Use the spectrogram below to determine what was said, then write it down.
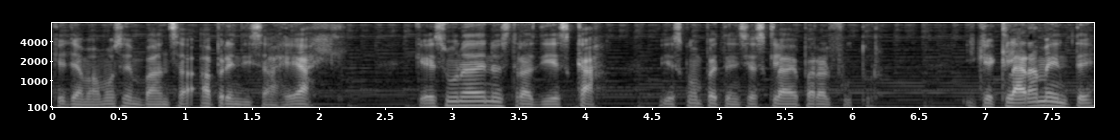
que llamamos en Banza aprendizaje ágil, que es una de nuestras 10K, 10 competencias clave para el futuro, y que claramente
